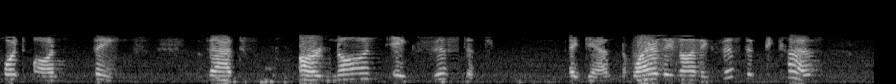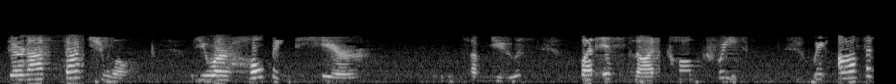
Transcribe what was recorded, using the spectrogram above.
put on things that are non existent? Again, why are they non existent? Because they're not factual. You are hoping to hear some news, but it's not concrete. We often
